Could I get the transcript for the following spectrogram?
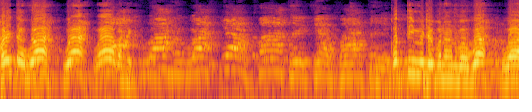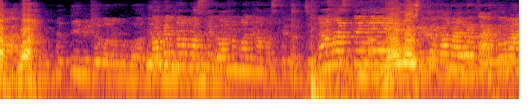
खै त वाह वाह वाह भनेको। कति मिठो बनाउनु भयो वाह वाह वाह कति मिठो बनाउनु भयो धेरै तपाईँ नमस्ते गर्नु म नमस्ते गर्छु। नमस्ते! नमस्ते। मिठो बनाएर खाएकोमा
